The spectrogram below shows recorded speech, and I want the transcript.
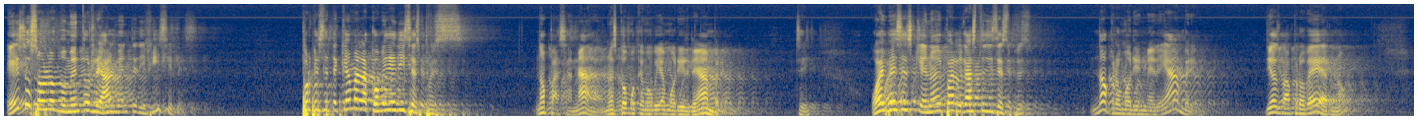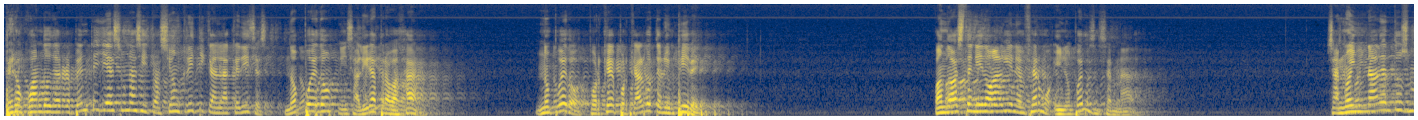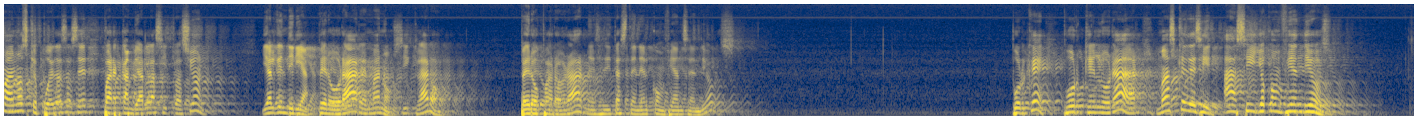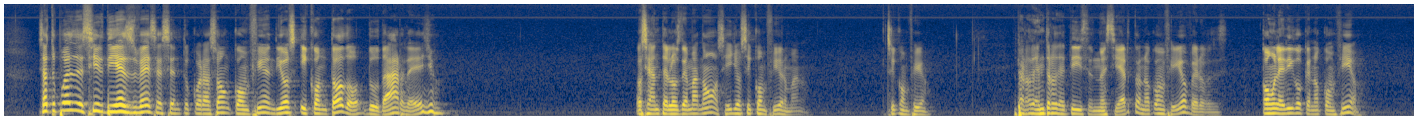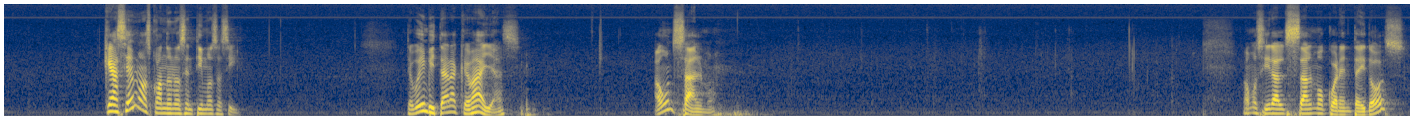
Esos son los momentos realmente difíciles. Porque se te quema la comida y dices, pues no pasa nada, no es como que me voy a morir de hambre. ¿Sí? O hay veces que no hay para el gasto y dices, pues no creo morirme de hambre. Dios va a proveer, ¿no? Pero cuando de repente ya es una situación crítica en la que dices, no puedo ni salir a trabajar. No puedo. ¿Por qué? Porque algo te lo impide. Cuando has tenido a alguien enfermo y no puedes hacer nada. Sea, no hay nada en tus manos que puedas hacer para cambiar la situación. Y alguien diría, pero orar, hermano, sí, claro. Pero para orar necesitas tener confianza en Dios. ¿Por qué? Porque el orar, más que decir, ah, sí, yo confío en Dios. O sea, tú puedes decir diez veces en tu corazón, confío en Dios y con todo dudar de ello. O sea, ante los demás, no, sí, yo sí confío, hermano. Sí confío. Pero dentro de ti dices, no es cierto, no confío, pero pues, ¿cómo le digo que no confío? ¿Qué hacemos cuando nos sentimos así? Te voy a invitar a que vayas a un salmo. Vamos a ir al Salmo 42.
